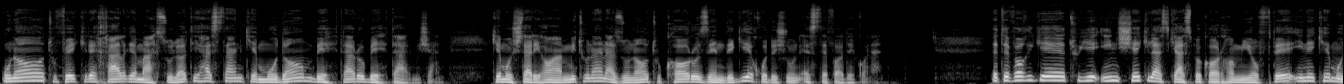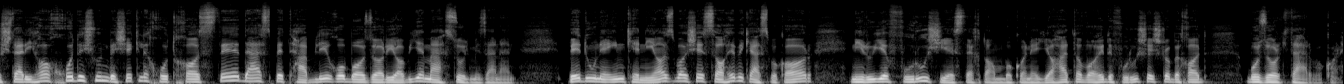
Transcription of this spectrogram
اونا تو فکر خلق محصولاتی هستن که مدام بهتر و بهتر میشن که مشتری ها هم می‌تونن از اونا تو کار و زندگی خودشون استفاده کنن. اتفاقی که توی این شکل از کسب و کارها میفته اینه که مشتری ها خودشون به شکل خودخواسته دست به تبلیغ و بازاریابی محصول می‌زنن بدون اینکه نیاز باشه صاحب کسب و کار نیروی فروشی استخدام بکنه یا حتی واحد فروشش رو بخواد بزرگتر بکنه.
